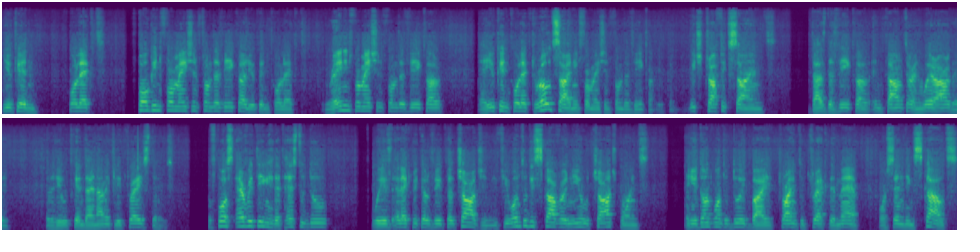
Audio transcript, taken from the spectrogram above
You can collect fog information from the vehicle. You can collect rain information from the vehicle. Uh, you can collect road sign information from the vehicle. Can, which traffic signs does the vehicle encounter and where are they? So that you can dynamically trace those. Of course, everything that has to do with electrical vehicle charging. If you want to discover new charge points and you don't want to do it by trying to track the map or sending scouts,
